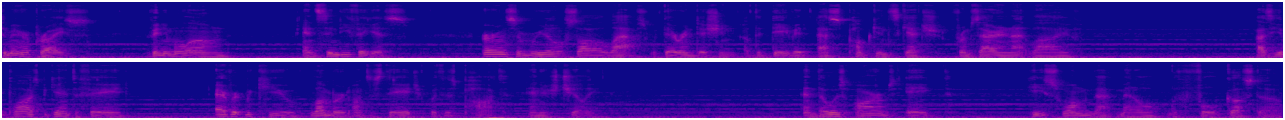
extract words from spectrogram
Tamara Price, Vinnie Malone, and Cindy Figgis earned some real solid laughs with their rendition of the David S. Pumpkin sketch from Saturday Night Live. As the applause began to fade, Everett McHugh lumbered onto stage with his pot and his chili. And though his arms ached, he swung that metal with full gusto.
